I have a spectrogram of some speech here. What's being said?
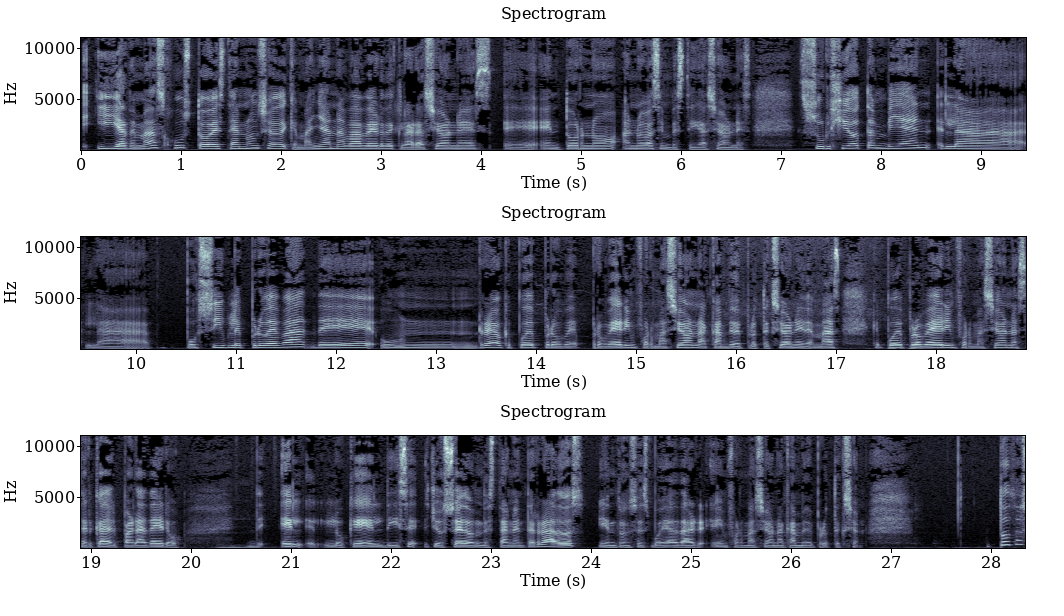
y además justo este anuncio de que mañana va a haber declaraciones eh, en torno a nuevas investigaciones. Surgió también la, la posible prueba de un reo que puede proveer, información a cambio de protección y demás, que puede proveer información acerca del paradero. De él, lo que él dice, yo sé dónde están enterrados y entonces voy a dar información a cambio de protección. Todos,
